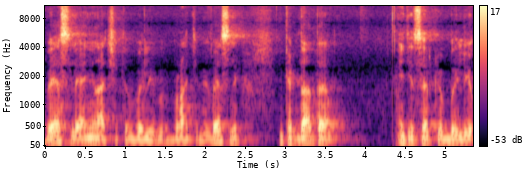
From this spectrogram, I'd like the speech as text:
Весли, они начаты были братьями Весли, когда-то эти церкви были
